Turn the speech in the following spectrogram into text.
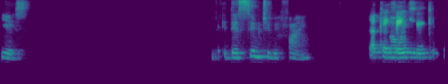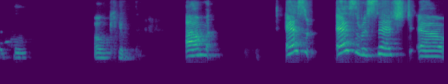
Yes. They seem to be fine. Okay, thank you. Okay. Um, as as researched uh,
